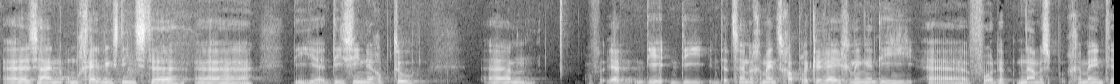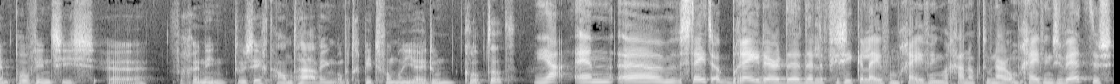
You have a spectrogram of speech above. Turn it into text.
eh, zijn omgevingsdiensten, eh, die, die zien erop toe... Ehm, of, ja, die, die, dat zijn de gemeenschappelijke regelingen die eh, voor de namens gemeenten en provincies eh, vergunning, toezicht, handhaving op het gebied van milieu doen. Klopt dat? Ja, en ehm, steeds ook breder de, de fysieke leefomgeving. We gaan ook toe naar de omgevingswet. Dus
